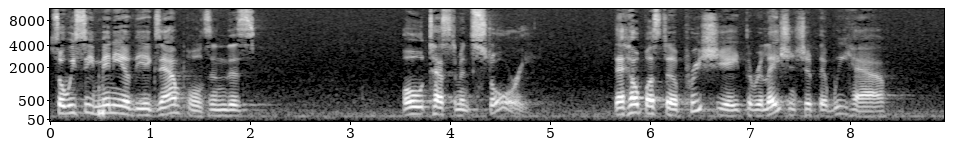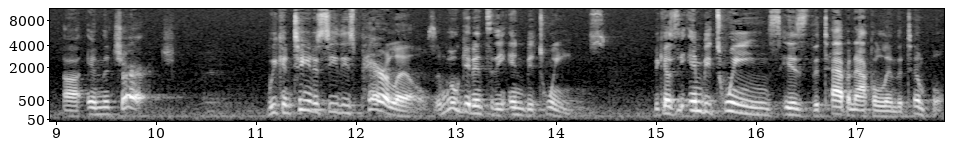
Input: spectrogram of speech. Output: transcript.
So we see many of the examples in this Old Testament story that help us to appreciate the relationship that we have uh, in the church. We continue to see these parallels, and we'll get into the in betweens because the in betweens is the tabernacle and the temple.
